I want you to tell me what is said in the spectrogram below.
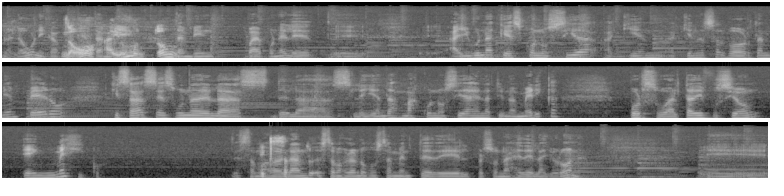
No es la única. No, hay un montón. También, voy a ponerle, eh, hay una que es conocida aquí en, aquí en El Salvador también, pero quizás es una de las, de las leyendas más conocidas en Latinoamérica por su alta difusión en México. Estamos hablando, estamos hablando justamente del personaje de La Llorona. Eh,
